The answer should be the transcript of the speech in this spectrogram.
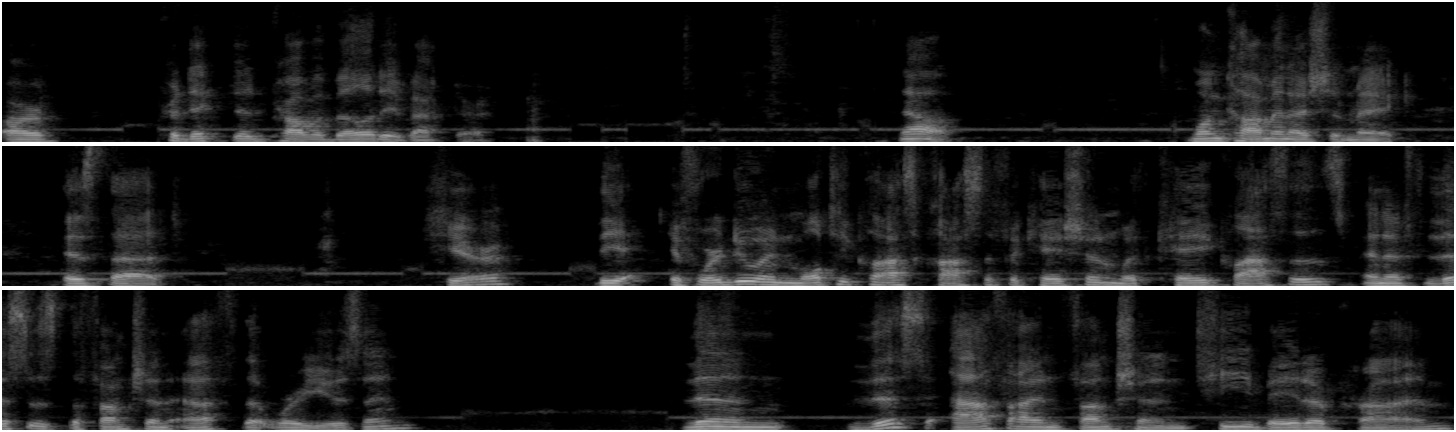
our predicted probability vector. Now, one comment I should make is that here, the if we're doing multi-class classification with k classes, and if this is the function f that we're using, then this affine function t beta prime,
